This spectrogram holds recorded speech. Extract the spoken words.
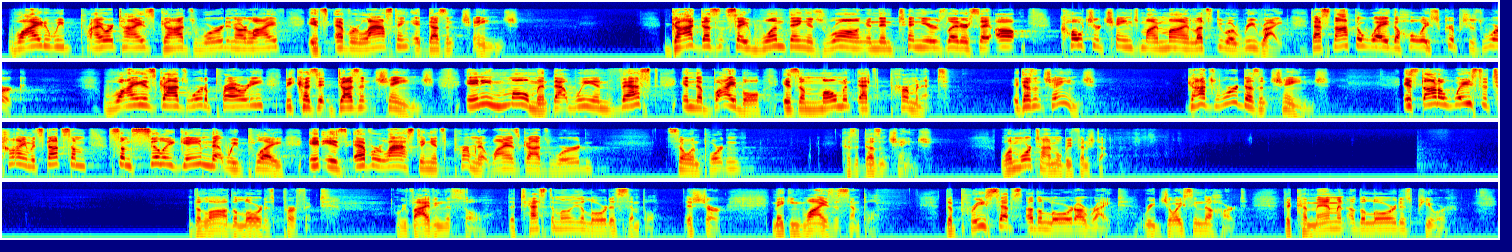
Why do we prioritize God's word in our life? It's everlasting, it doesn't change. God doesn't say one thing is wrong and then 10 years later say, oh, culture changed my mind, let's do a rewrite. That's not the way the Holy Scriptures work. Why is God's Word a priority? Because it doesn't change. Any moment that we invest in the Bible is a moment that's permanent, it doesn't change. God's Word doesn't change. It's not a waste of time. It's not some, some silly game that we play. It is everlasting. It's permanent. Why is God's Word? so important? Because it doesn't change. One more time, we'll be finished up. The law of the Lord is perfect, reviving the soul. The testimony of the Lord is simple, is sure, making wise is simple. The precepts of the Lord are right, rejoicing the heart. The commandment of the Lord is pure,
